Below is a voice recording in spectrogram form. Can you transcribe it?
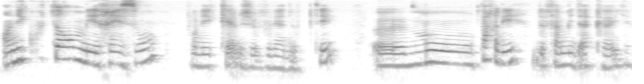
en écoutant mes raisons pour lesquelles je voulais adopter, m'ont parlé de famille d'accueil.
